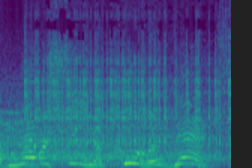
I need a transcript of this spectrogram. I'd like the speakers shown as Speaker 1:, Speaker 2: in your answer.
Speaker 1: have never seen a cooler dance.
